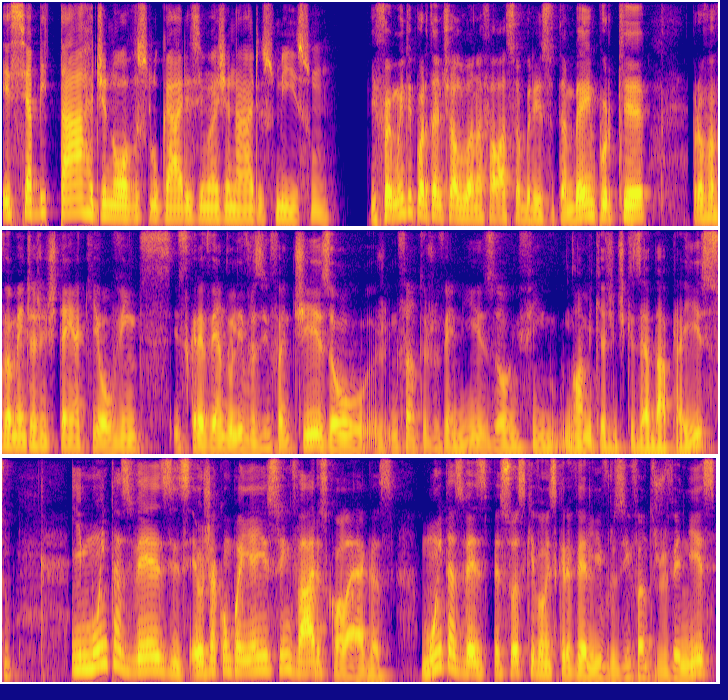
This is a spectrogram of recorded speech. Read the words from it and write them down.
esse habitar de novos lugares imaginários mesmo. E foi muito importante a Luana falar sobre isso também, porque provavelmente a gente tem aqui ouvintes escrevendo livros infantis ou infanto-juvenis, ou enfim, o nome que a gente quiser dar para isso. E muitas vezes, eu já acompanhei isso em vários colegas, muitas vezes pessoas que vão escrever livros infanto-juvenis,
